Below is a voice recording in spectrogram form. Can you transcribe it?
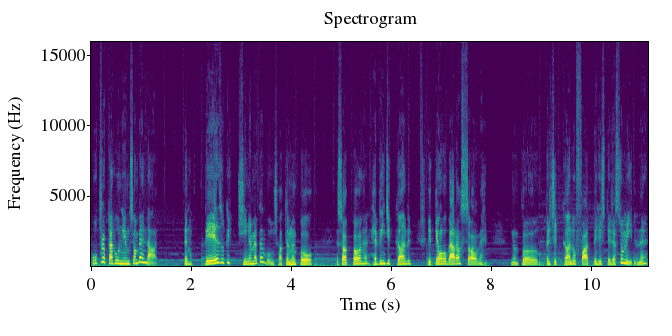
o protagonismo de São Bernardo, pelo peso que tinha a. Eu não estou, eu só estou reivindicando de ter um lugar ao sol, né? Não estou criticando o fato de ele esteja assumido, né?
